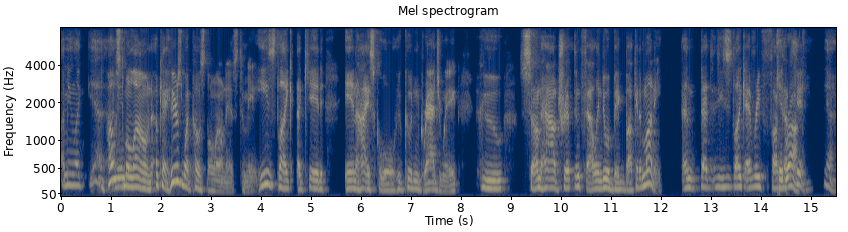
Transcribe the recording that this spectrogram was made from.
I mean, like, yeah, Post I mean, Malone. Okay, here's what Post Malone is to me. He's like a kid in high school who couldn't graduate, who somehow tripped and fell into a big bucket of money, and that he's like every fucked kid up rock. kid. Yeah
